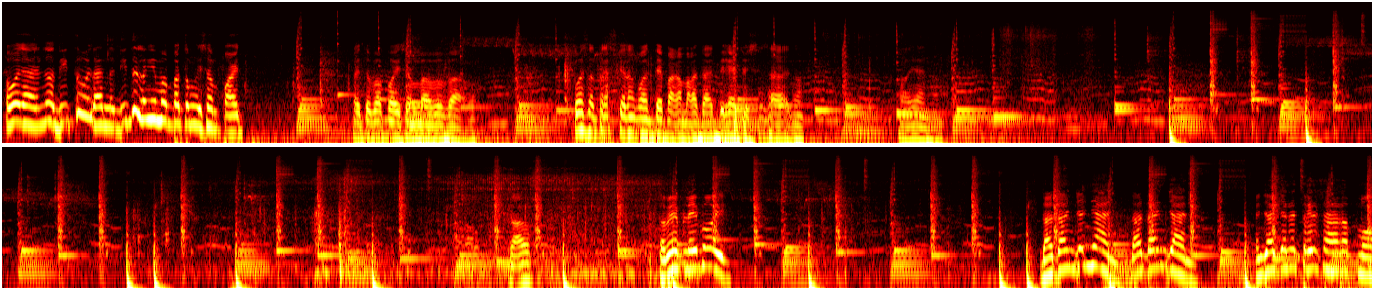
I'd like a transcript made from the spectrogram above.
Oh, wala, no, dito wala na. Dito lang yung mabatong isang part. Ito pa po isang bababa. Oh. Boss, atras ka ng konti para makadadiretso siya sa ano. Oh, yan. Oh. Ciao. Tabi, playboy. Dadaan dyan yan. Dadaan dyan. Nandiyan dyan ang trail sa harap mo.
